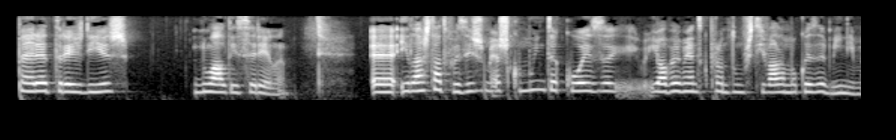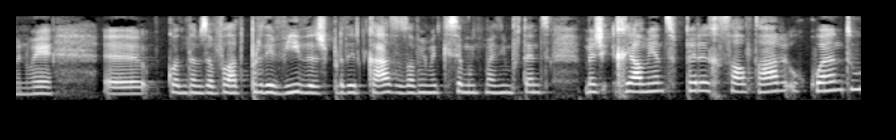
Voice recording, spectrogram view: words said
para três dias no Altice Arena. Uh, e lá está, depois isto mexe com muita coisa e, e, obviamente que pronto, um festival é uma coisa mínima, não é? Uh, quando estamos a falar de perder vidas, perder casas, obviamente que isso é muito mais importante, mas realmente para ressaltar o quanto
